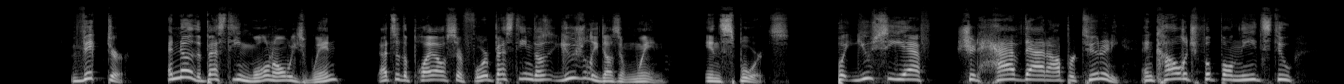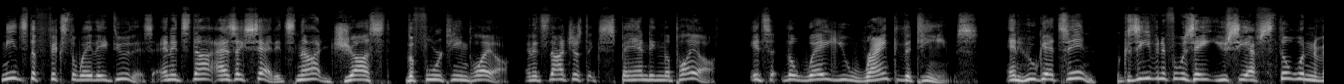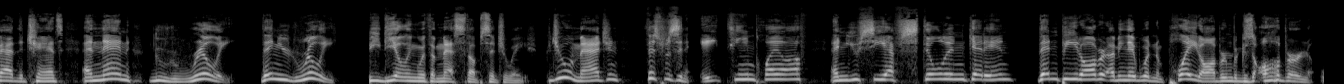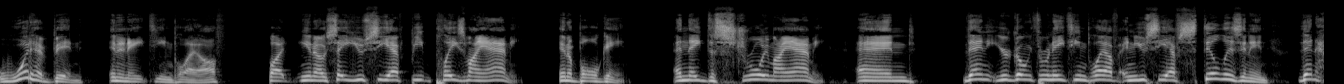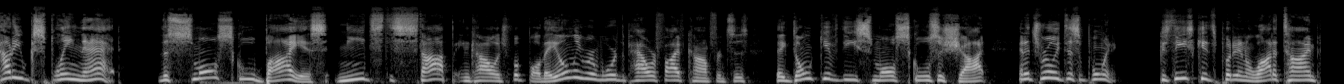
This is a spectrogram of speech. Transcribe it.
victor. And no, the best team won't always win. That's what the playoffs are for. Best team doesn't usually doesn't win in sports. But UCF should have that opportunity. And college football needs to needs to fix the way they do this. And it's not as I said, it's not just the 14 playoff. And it's not just expanding the playoff. It's the way you rank the teams and who gets in. Because even if it was 8, UCF still wouldn't have had the chance and then you'd really then you'd really be dealing with a messed up situation. Could you imagine this was an 18 playoff and UCF still didn't get in, then beat Auburn. I mean, they wouldn't have played Auburn because Auburn would have been in an 18 playoff. But, you know, say UCF beat, plays Miami in a bowl game and they destroy Miami. And then you're going through an 18 playoff and UCF still isn't in. Then how do you explain that? The small school bias needs to stop in college football. They only reward the Power Five conferences they don't give these small schools a shot, and it's really disappointing because these kids put in a lot of time.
